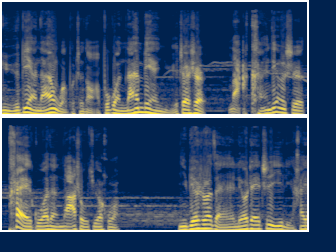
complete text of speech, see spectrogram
女变男我不知道，不过男变女这事儿，那肯定是泰国的拿手绝活。你别说，在《聊斋志异》里还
